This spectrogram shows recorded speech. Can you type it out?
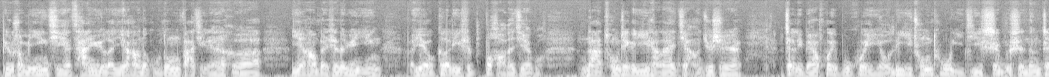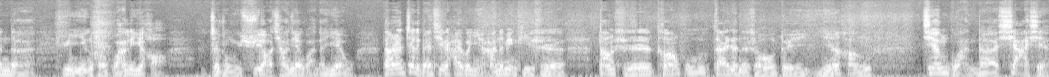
比如说民营企业参与了银行的股东、发起人和银行本身的运营，也有个例是不好的结果。那从这个意义上来讲，就是这里边会不会有利益冲突，以及是不是能真的运营和管理好这种需要强监管的业务？当然，这里边其实还有个隐含的命题是，当时特朗普在任的时候对银行。监管的下限，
